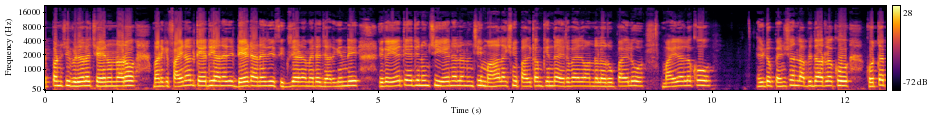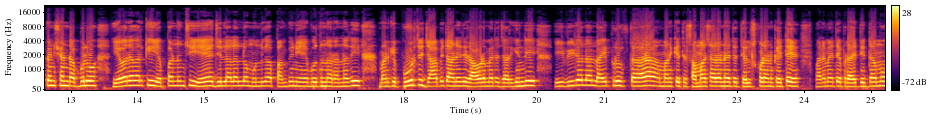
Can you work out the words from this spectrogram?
ఎప్పటి నుంచి విడుదల చేయనున్నారో మనకి ఫైనల్ తేదీ అనేది డేట్ అనేది ఫిక్స్ చేయడం అయితే జరిగింది. ఇక ఏ తేదీ నుంచి ఏ నెల నుంచి మహాలక్ష్మి పథకం కింద ఇరవై ఐదు వందల రూపాయలు మహిళలకు ఇటు పెన్షన్ లబ్ధిదారులకు కొత్త పెన్షన్ డబ్బులు ఎవరెవరికి ఎప్పటి నుంచి ఏ ఏ జిల్లాలలో ముందుగా పంపిణీ చేయబోతున్నారు అన్నది మనకి పూర్తి జాబితా అనేది రావడం అయితే జరిగింది. ఈ వీడియోలో లైవ్ ప్రూఫ్ ద్వారా మనకైతే సమాచారాన్ని అయితే తెలుసుకోవడానికి అయితే మనమైతే ప్రయత్నిద్దాము.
